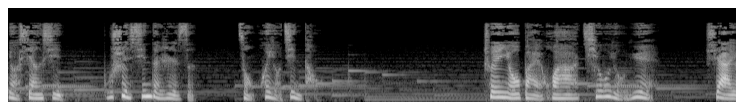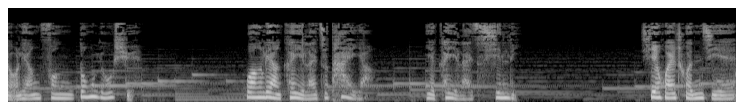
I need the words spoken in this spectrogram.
要相信，不顺心的日子，总会有尽头。春有百花，秋有月。夏有凉风，冬有雪。光亮可以来自太阳，也可以来自心里。心怀纯洁，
